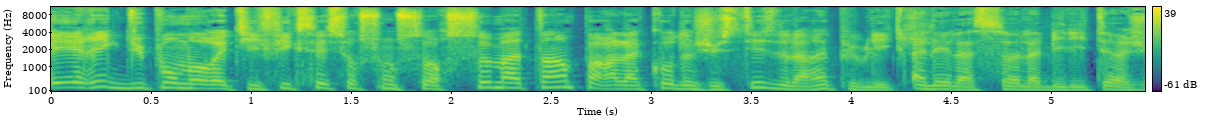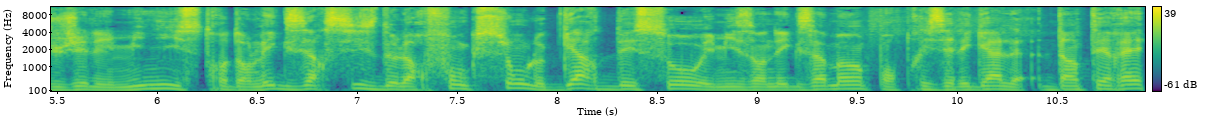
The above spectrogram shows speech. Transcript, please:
Éric Dupont-Moretti, fixé sur son sort ce matin par la Cour de justice de la République. Elle est la seule habilitée à juger les ministres dans l'exercice de leurs fonctions. Le garde des Sceaux est mis en examen pour prise illégale d'intérêt.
